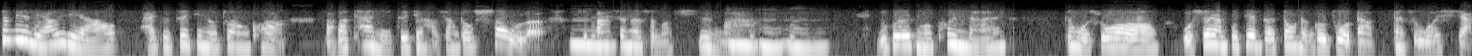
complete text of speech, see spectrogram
顺便聊一聊孩子最近的状况。爸爸看你最近好像都瘦了，嗯、是发生了什么事吗？嗯嗯嗯。如果有什么困难，跟我说哦。我虽然不见得都能够做到，但是我想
